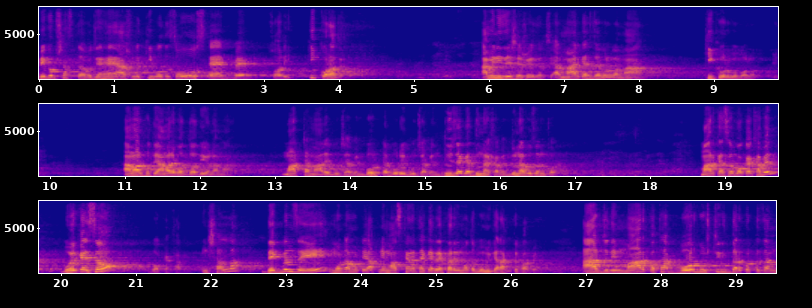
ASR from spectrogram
বেকুব শাস্তে হবে যে হ্যাঁ আসলে কি বলতেছে? ও স্যাড ব্যাড সরি, কি করা যায়? আমি নিজে শেষ হয়ে যাচ্ছি। আর মায়ের কাছে যা বলব, মা, কি করব বলো? আমার প্রতি আমারে বদ্ধ দিও না, মা। মারটা মারে বুঝাবেন, বোরটা বোরে বুঝাবেন, দুই জায়গায় দুনা খাবেন। দুনা বুঝেন তো? মার কাছেও বকা খাবেন বইয়ের কাছেও বকা খাবেন। ইনশাল্লাহ দেখবেন যে মোটামুটি আপনি মাঝখানে থেকে রেফারির মতো ভূমিকা রাখতে পারবেন। আর যদি মার কথা বোর গোষ্ঠী উদ্ধার করতে চান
